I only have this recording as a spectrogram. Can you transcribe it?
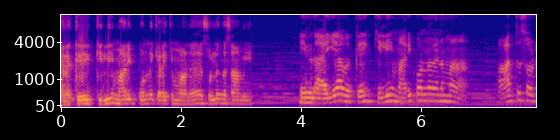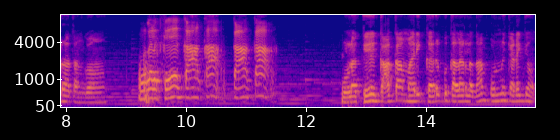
எனக்கு கிளி மாதிரி பொண்ணு கிடைக்குமான்னு சொல்லுங்க சாமி. இந்த ஐயாவுக்கு கிளி மாதிரி பொண்ணு வேணுமா? பார்த்து சொல்றா தங்கம். உங்களுக்கு உனக்கு காக்கா மாதிரி கருப்பு கலர்ல தான் பொண்ணு கிடைக்கும்.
